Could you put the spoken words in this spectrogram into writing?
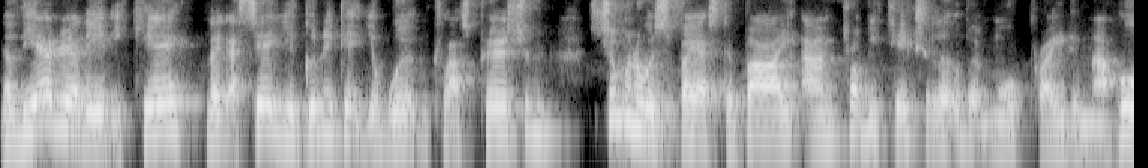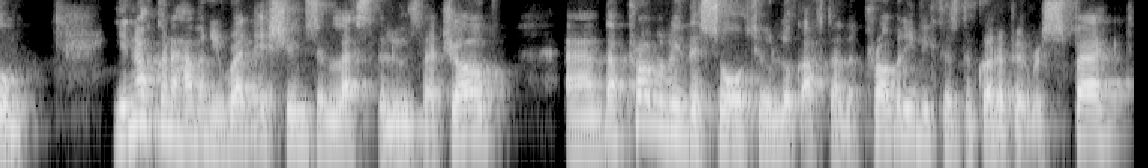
Now, the area at 80k, like I say, you're going to get your working class person, someone who aspires to buy and probably takes a little bit more pride in their home. You're not going to have any rent issues unless they lose their job. And they're probably the sort who look after the property because they've got a bit of respect.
